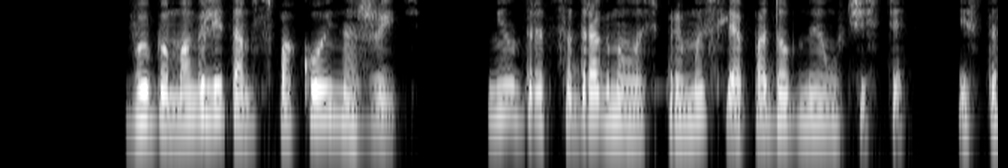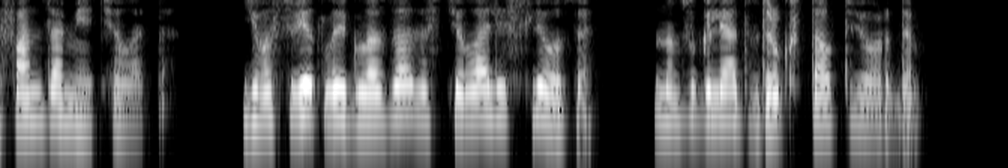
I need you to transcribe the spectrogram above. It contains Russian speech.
Вы бы могли там спокойно жить. Милдред содрогнулась при мысли о подобной участи, и Стефан заметил это. Его светлые глаза застилали слезы, но взгляд вдруг стал твердым.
